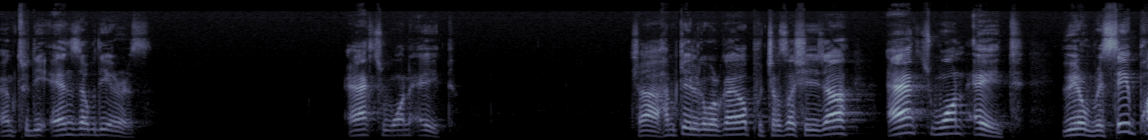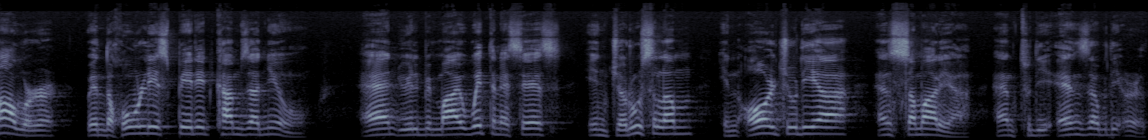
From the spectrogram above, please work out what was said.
and to the ends of the earth. Acts 1:8. 자, 함께 읽어볼까요? 붙여서 시작. Acts 1:8. Will receive power when the Holy Spirit comes on you, and you will be my witnesses in Jerusalem, in all Judea and Samaria, and to the ends of the earth.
